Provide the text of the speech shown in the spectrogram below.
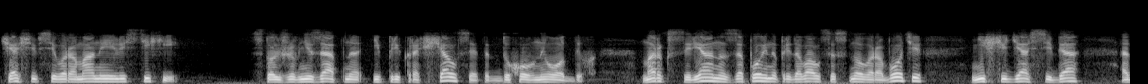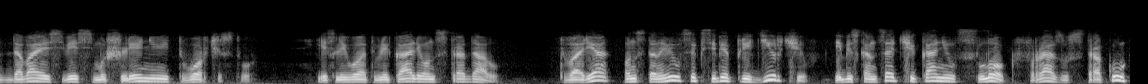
чаще всего романы или стихи. Столь же внезапно и прекращался этот духовный отдых. Маркс Сириано запойно предавался снова работе, не щадя себя, отдаваясь весь мышлению и творчеству. Если его отвлекали, он страдал. Творя, он становился к себе придирчив и без конца чеканил слог, фразу, строку,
